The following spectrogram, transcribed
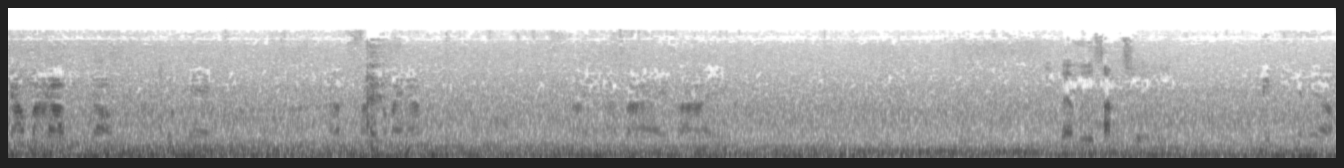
เก้าบาท เก้าเก้า ทุกแพงนะครับใส่เข้าไปนะครับ ใส่นะใส่ใส่ แม่มือสั่นเฉยเด็ดนิดนึงนะครับ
